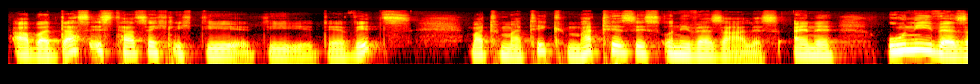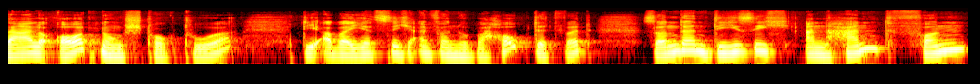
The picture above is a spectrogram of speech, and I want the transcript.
aber das ist tatsächlich die, die, der Witz. Mathematik, Mathesis Universalis, eine universale Ordnungsstruktur, die aber jetzt nicht einfach nur behauptet wird, sondern die sich anhand von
